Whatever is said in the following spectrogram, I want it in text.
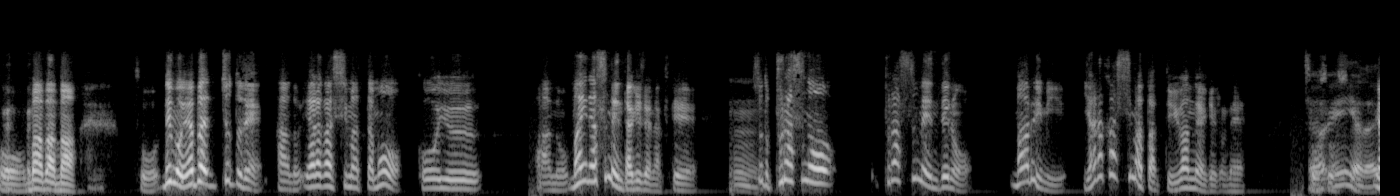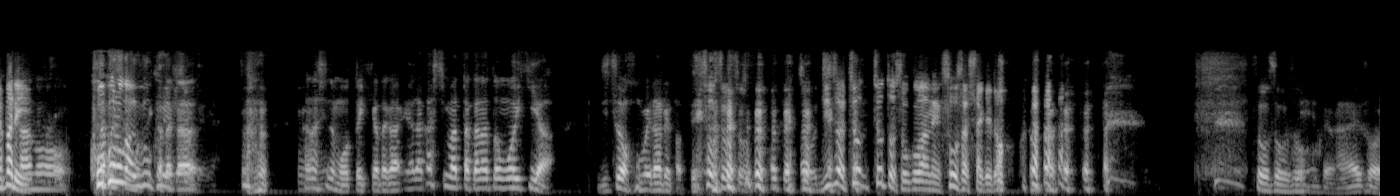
うん。まあまあまあ。そうでもやっぱりちょっとね、あのやらかしまったも、こういうあのマイナス面だけじゃなくて、ーうんちょっとプラスの、プラス面でのまあ、ある意味、やらかしちまったって言わんのやけどね。そうそうそうやっぱりあの心が動くエピソードだよね 話の持ってき方がやらかしちまったかなと思いきや、実は褒められたって。そうそうそう。そう実はちょちょっとそこはね、操作したけど。そうそうそうい。いんじゃない？そ。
